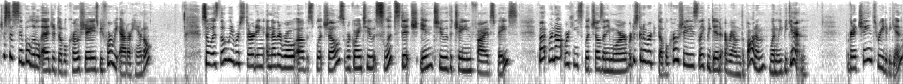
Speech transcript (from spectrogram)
just a simple little edge of double crochets before we add our handle. So as though we were starting another row of split shells, we're going to slip stitch into the chain five space, but we're not working split shells anymore. We're just going to work double crochets like we did around the bottom when we began. We're going to chain three to begin.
